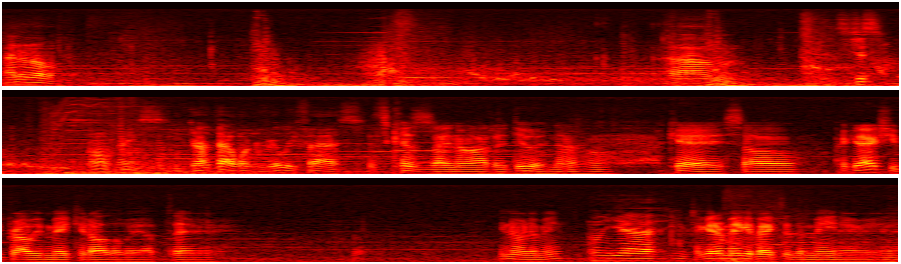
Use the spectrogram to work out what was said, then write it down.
I don't know. Um, it's just, oh nice, you got that one really fast. It's because I know how to do it now. Okay, so I could actually probably make it all the way up there. You know what I mean? Well, yeah, I gotta make it back to the main area.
